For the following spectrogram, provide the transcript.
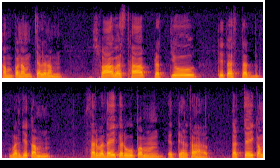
कंपनम चलनम स्वावस्था प्रत्युतितस्तवर्जित सर्वदैक रूपम इत्यर्थः तच्चैकम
